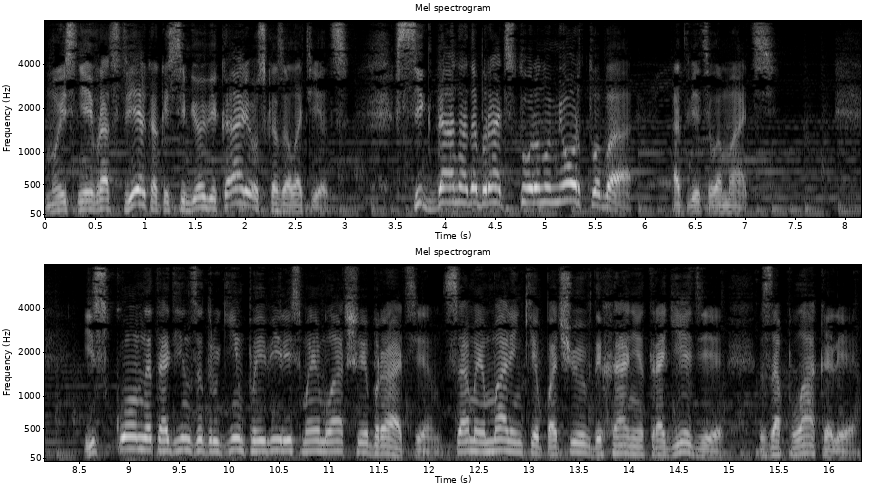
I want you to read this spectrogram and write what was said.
«Мы с ней в родстве, как и с семьей Викарио», — сказал отец. «Всегда надо брать сторону мертвого», — ответила мать. Из комнат один за другим появились мои младшие братья. Самые маленькие, почуяв дыхание трагедии, заплакали.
